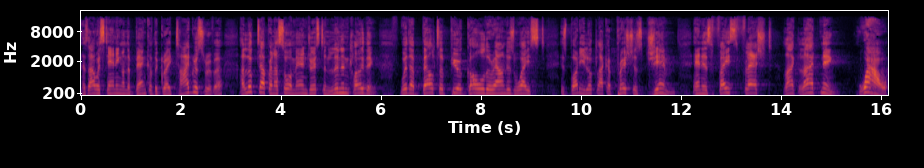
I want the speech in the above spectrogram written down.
as I was standing on the bank of the great Tigris River, I looked up and I saw a man dressed in linen clothing with a belt of pure gold around his waist. His body looked like a precious gem, and his face flashed like lightning. Wow!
